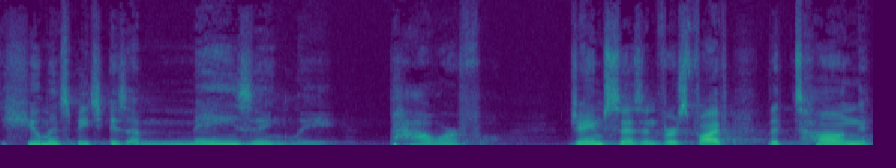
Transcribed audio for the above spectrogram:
Human speech is amazingly powerful. James says in verse 5 the tongue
